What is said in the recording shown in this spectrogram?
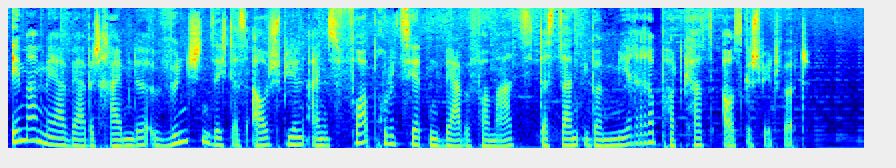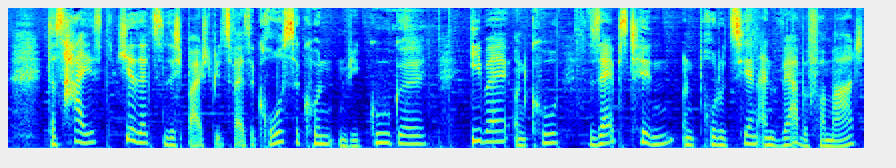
Immer mehr Werbetreibende wünschen sich das Ausspielen eines vorproduzierten Werbeformats, das dann über mehrere Podcasts ausgespielt wird. Das heißt, hier setzen sich beispielsweise große Kunden wie Google, eBay und Co selbst hin und produzieren ein Werbeformat,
